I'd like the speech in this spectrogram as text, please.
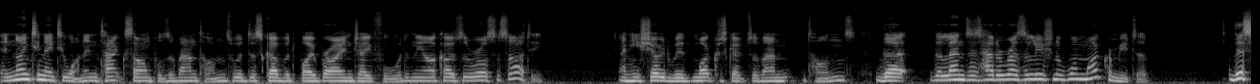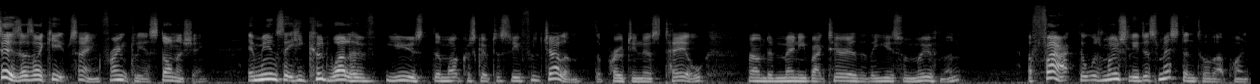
in 1981, intact samples of Anton's were discovered by Brian J. Ford in the archives of the Royal Society. And he showed with microscopes of Anton's that the lenses had a resolution of 1 micrometer. This is, as I keep saying, frankly astonishing. It means that he could well have used the microscope to see flagellum, the proteinous tail found in many bacteria that they use for movement, a fact that was mostly dismissed until that point.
